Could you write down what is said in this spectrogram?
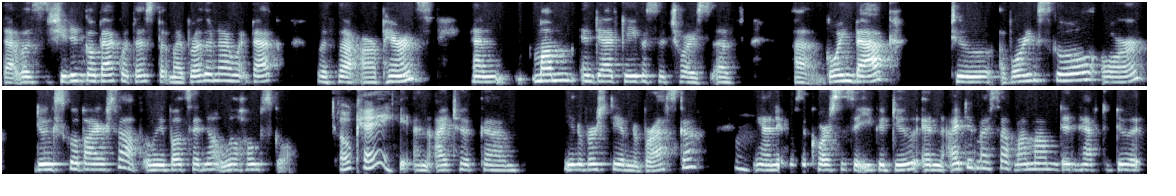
that was, she didn't go back with us, but my brother and I went back with uh, our parents. And mom and dad gave us the choice of uh, going back to a boarding school or doing school by ourselves. And we both said, no, we'll homeschool. Okay. And I took um, University of Nebraska mm. and it was the courses that you could do. And I did myself. My mom didn't have to do it,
